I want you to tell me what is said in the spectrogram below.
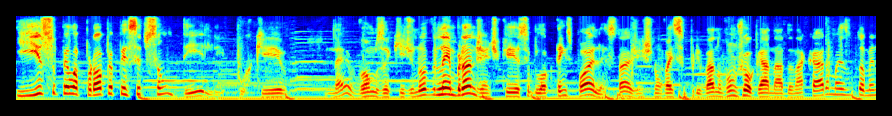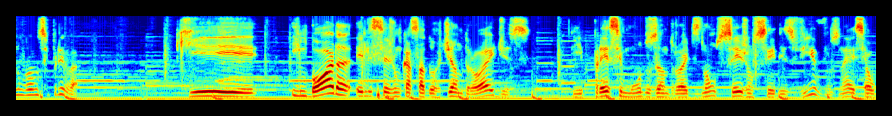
E isso pela própria percepção dele, porque né, vamos aqui de novo. Lembrando, gente, que esse bloco tem spoilers, tá? A gente não vai se privar, não vamos jogar nada na cara, mas também não vamos se privar. Que, embora ele seja um caçador de androides, e para esse mundo os androides não sejam seres vivos, né? Esse é, o,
